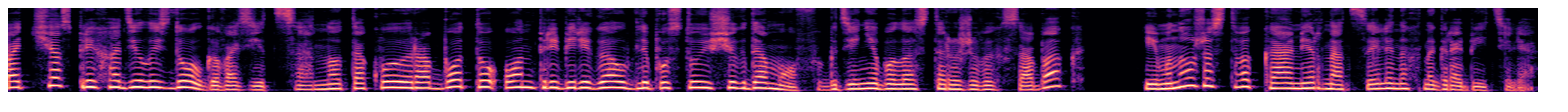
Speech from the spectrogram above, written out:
Подчас приходилось долго возиться, но такую работу он приберегал для пустующих домов, где не было сторожевых собак и множество камер, нацеленных на грабителя.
